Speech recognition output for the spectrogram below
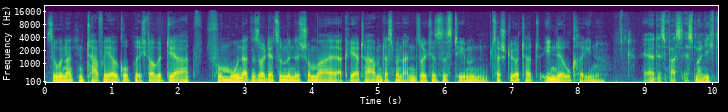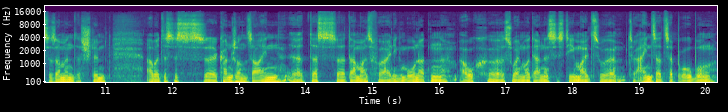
sogenannten Tavria-Gruppe? Ich glaube, der hat vor Monaten, soll der zumindest schon mal erklärt haben, dass man ein solches System zerstört hat in der Ukraine. Ja, das passt erstmal nicht zusammen, das stimmt. Aber das ist, äh, kann schon sein, äh, dass äh, damals vor einigen Monaten auch so ein modernes System mal zur, zur Einsatzerprobung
